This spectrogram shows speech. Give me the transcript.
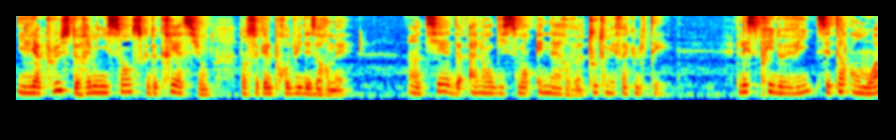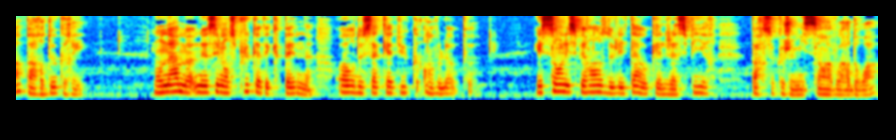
Il y a plus de réminiscence que de création dans ce qu'elle produit désormais. Un tiède alanguissement énerve toutes mes facultés l'esprit de vie s'éteint en moi par degrés. Mon âme ne s'élance plus qu'avec peine, hors de sa caduque enveloppe. Et sans l'espérance de l'état auquel j'aspire, parce que je m'y sens avoir droit,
